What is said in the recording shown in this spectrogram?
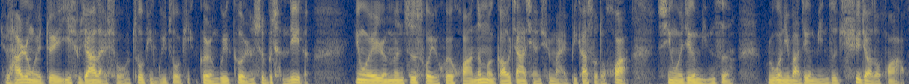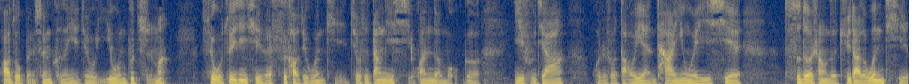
就他认为对艺术家来说，作品归作品，个人归个人是不成立的。因为人们之所以会花那么高价钱去买毕加索的画，是因为这个名字。如果你把这个名字去掉的话，画作本身可能也就一文不值嘛。所以我最近其实也在思考这个问题，就是当你喜欢的某个艺术家或者说导演，他因为一些私德上的巨大的问题，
